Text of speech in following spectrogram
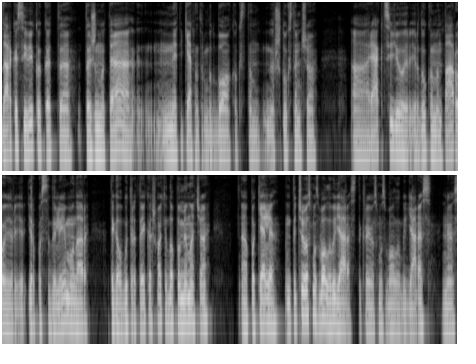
dar kas įvyko, kad e, ta žinute netikėtina turbūt buvo koks ten virš tūkstančio reakcijų ir, ir daug komentarų ir, ir, ir pasidalymų dar. Tai galbūt ir tai kažkokį dopaminą čia pakėlė. Tai čia jausmas buvo labai geras, tikrai jausmas buvo labai geras, nes,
